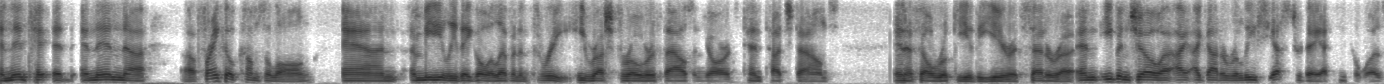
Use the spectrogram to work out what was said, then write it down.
and then t- and then uh, uh, Franco comes along, and immediately they go 11 and three. He rushed for over a thousand yards, 10 touchdowns, NFL Rookie of the Year, et cetera. And even Joe, I, I got a release yesterday, I think it was,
